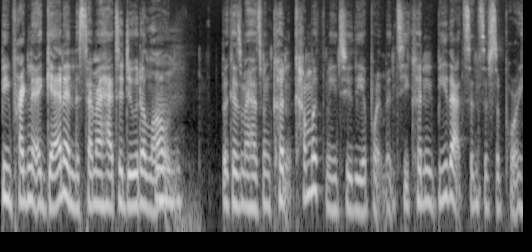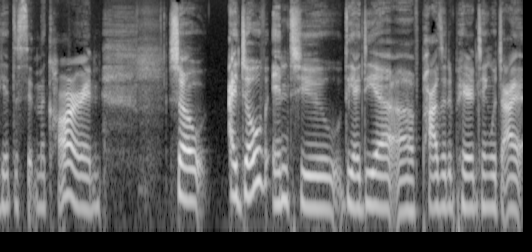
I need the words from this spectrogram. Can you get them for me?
be pregnant again. And this time I had to do it alone because my husband couldn't come with me to the appointments. He couldn't be that sense of support. He had to sit in the car. And so I dove into the idea of positive parenting, which I,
